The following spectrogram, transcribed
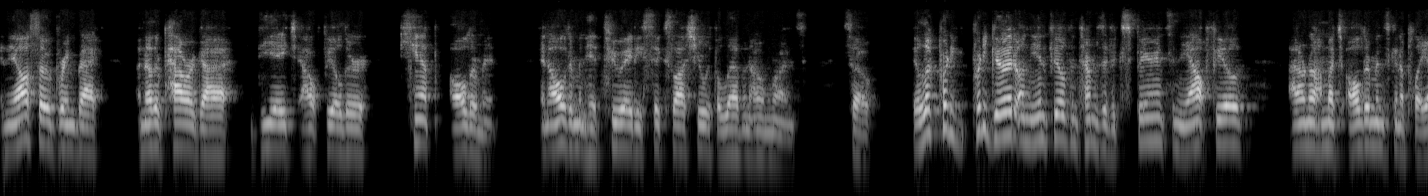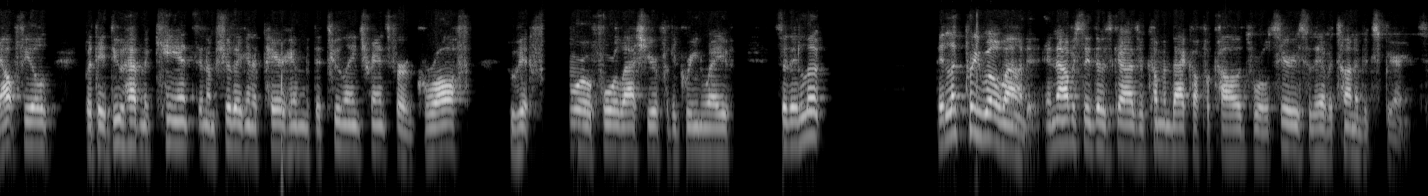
And they also bring back another power guy, DH outfielder Kemp Alderman. And Alderman hit 286 last year with 11 home runs. So they look pretty pretty good on the infield in terms of experience in the outfield. I don't know how much Alderman's going to play outfield, but they do have McCants, and I'm sure they're going to pair him with the Tulane transfer Groff, who hit 404 last year for the Green Wave. So they look they look pretty well rounded. And obviously, those guys are coming back off a College World Series, so they have a ton of experience.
